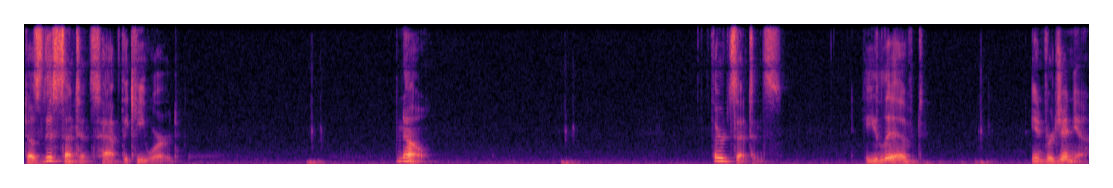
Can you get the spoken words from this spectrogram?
Does this sentence have the key word? No. Third sentence. He lived in Virginia.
